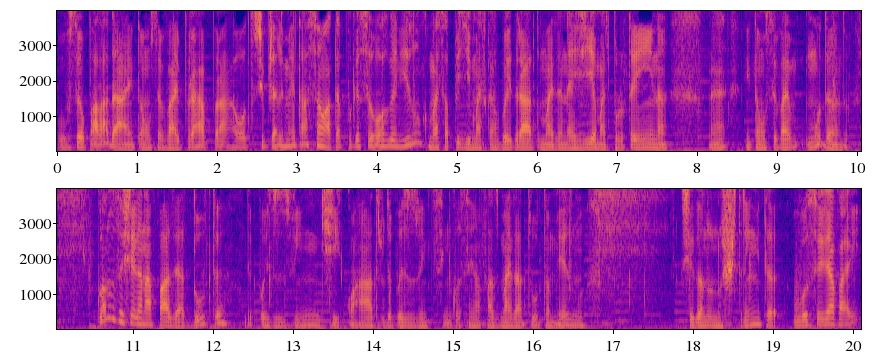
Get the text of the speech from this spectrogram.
o seu paladar. Então você vai para outro tipo de alimentação, até porque seu organismo começa a pedir mais carboidrato, mais energia, mais proteína, né? Então você vai mudando. Quando você chega na fase adulta, depois dos 24, depois dos 25, assim, a fase mais adulta mesmo, chegando nos 30, você já vai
